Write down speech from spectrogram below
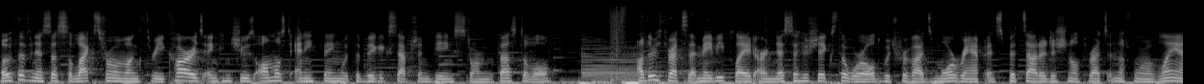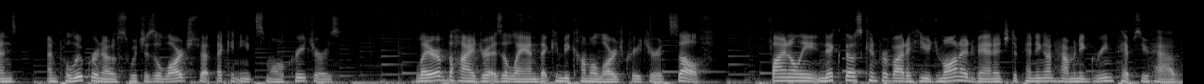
Oath of Nissa selects from among three cards and can choose almost anything with the big exception being Storm the Festival. Other threats that may be played are Nissa Who Shakes the World, which provides more ramp and spits out additional threats in the form of lands, and Polukranos, which is a large threat that can eat small creatures. Lair of the Hydra is a land that can become a large creature itself. Finally, Nykthos can provide a huge mana advantage depending on how many green pips you have.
